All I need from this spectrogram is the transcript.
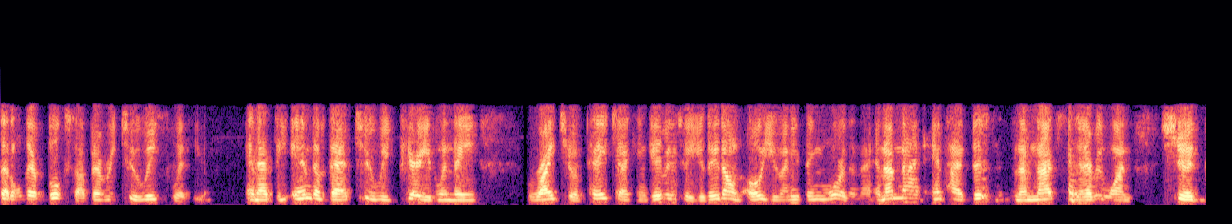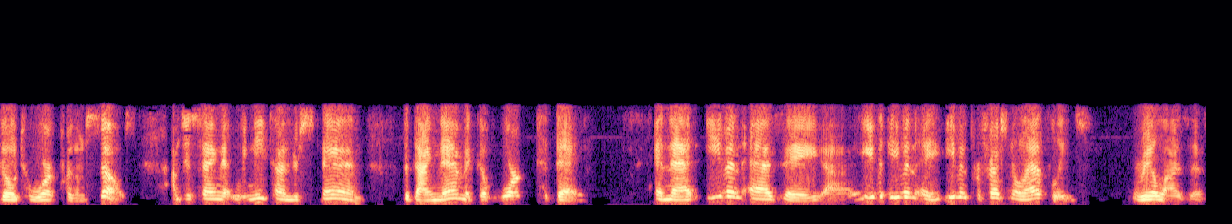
settle their books up every two weeks with you. And at the end of that two week period, when they write you a paycheck and give it to you, they don't owe you anything more than that. And I'm not anti business, and I'm not saying that everyone should go to work for themselves. I'm just saying that we need to understand the dynamic of work today and that even as a uh, even even a even professional athletes realize this.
